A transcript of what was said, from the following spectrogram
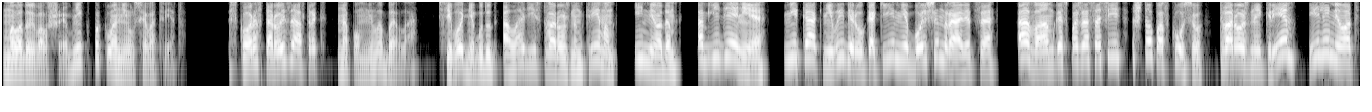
Молодой волшебник поклонился в ответ. «Скоро второй завтрак», — напомнила Белла. «Сегодня будут оладьи с творожным кремом и медом. Объедение! Никак не выберу, какие мне больше нравятся. А вам, госпожа Софи, что по вкусу? Творожный крем или мед?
